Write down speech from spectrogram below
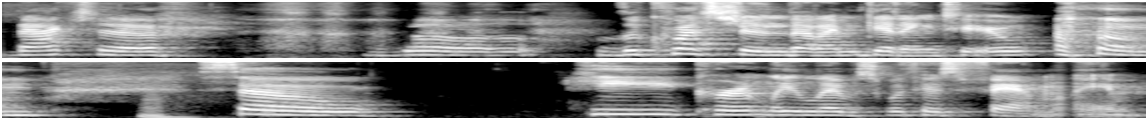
back to the the question that i'm getting to um Mhm. so he currently lives with his family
